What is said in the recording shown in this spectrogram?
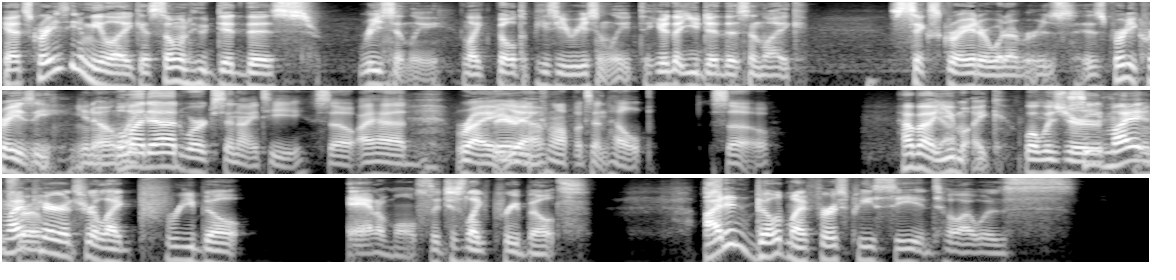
Yeah, it's crazy to me, like, as someone who did this recently, like, built a PC recently, to hear that you did this in, like, sixth grade or whatever is is pretty crazy, you know? well my dad works in it so i had right, very yeah. competent help so How about yeah. you, Mike? What was your See, my my parents were like pre-built animals. They just like pre-built. I didn't build my first PC until I was,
